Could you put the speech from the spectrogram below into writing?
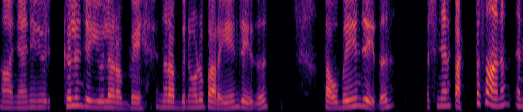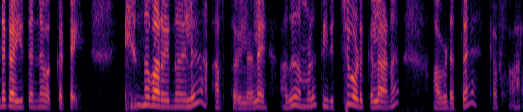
ആ ഞാൻ ഇനി ഒരിക്കലും ചെയ്യൂല റബ്ബേ എന്ന് റബ്ബിനോട് പറയുകയും ചെയ്ത് തൗബയും ചെയ്ത് പക്ഷെ ഞാൻ കട്ട സാധനം എന്റെ കയ്യിൽ തന്നെ വെക്കട്ടെ എന്ന് പറയുന്നതിൽ അർത്ഥമില്ല അല്ലെ? അത് നമ്മൾ തിരിച്ചു കൊടുക്കലാണ് അവിടുത്തെ കഫാറ.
